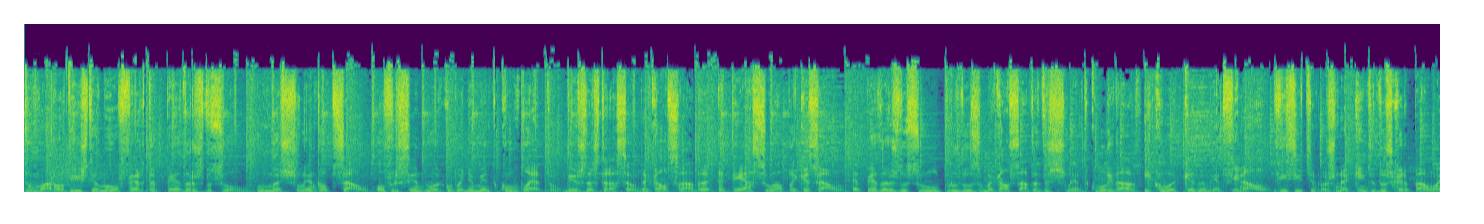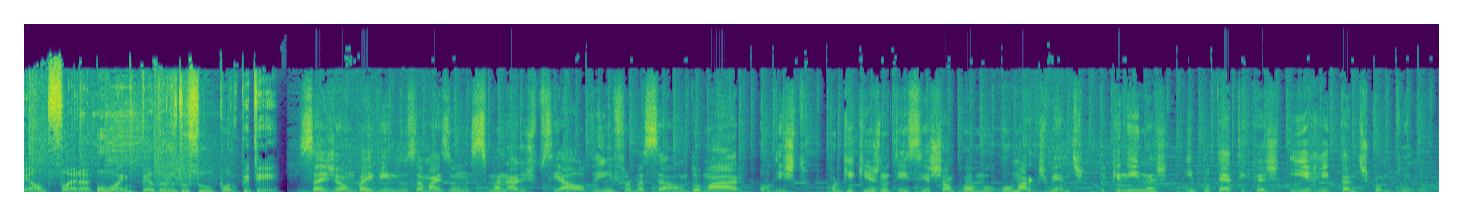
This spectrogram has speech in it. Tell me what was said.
Do Mar ao Disto é uma oferta Pedras do Sul, uma excelente opção, oferecendo um acompanhamento completo, desde a extração da calçada até à sua aplicação. A Pedras do Sul produz uma calçada de excelente qualidade e com acabamento final. Visite-nos na Quinta do Escarpão, em Albufeira, ou em pedrasdosul.pt. Sejam bem-vindos a mais um semanário especial de informação do mar ou disto. Porque aqui as notícias são como o Marcos Mendes, pequeninas, hipotéticas e irritantes como tudo.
